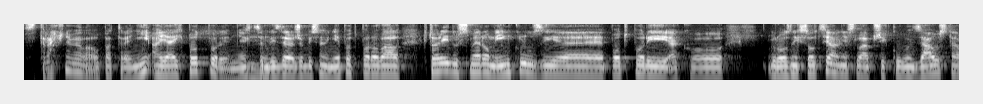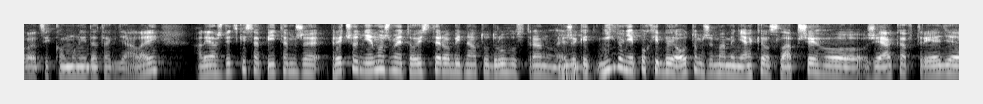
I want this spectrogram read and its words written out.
strašne veľa opatrení a ja ich podporujem. Nechcem mm. vyzerať, že by som ich nepodporoval, ktoré idú smerom inklúzie, podpory ako rôznych sociálne slabších zaustávajúcich komunít a tak ďalej. Ale ja vždycky sa pýtam, že prečo nemôžeme to isté robiť na tú druhú stranu. Mm-hmm. Že keď nikto nepochybuje o tom, že máme nejakého slabšieho žiaka v triede,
